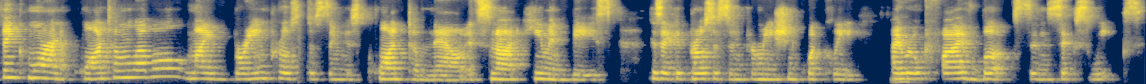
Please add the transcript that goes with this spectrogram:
think more on a quantum level. My brain processing is quantum now, it's not human based because I could process information quickly. I mm. wrote five books in six weeks.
